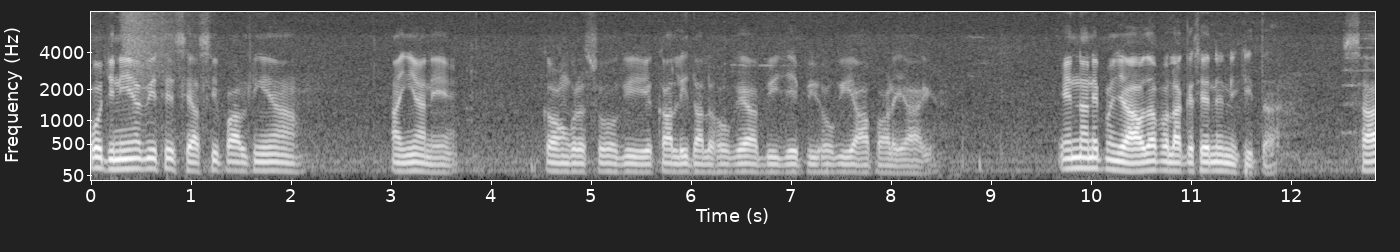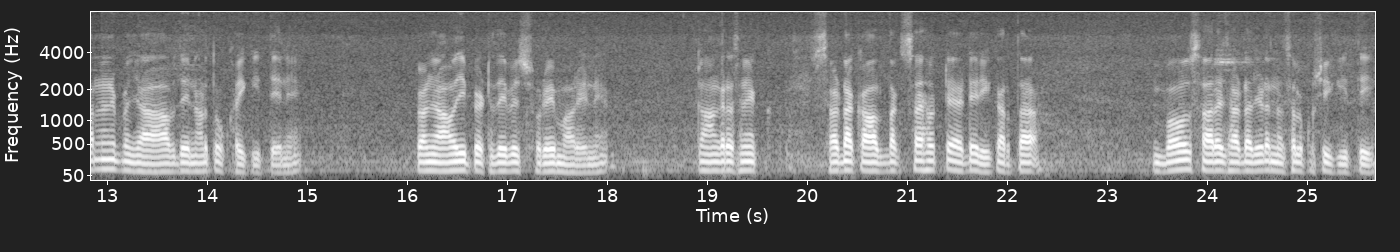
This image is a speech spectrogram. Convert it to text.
ਉਹ ਜਿੰਨੀਆਂ ਵੀ ਇੱਥੇ ਸਿਆਸੀ ਪਾਰਟੀਆਂ ਆਈਆਂ ਨੇ, ਕਾਂਗਰਸ ਹੋ ਗਈ, ਅਕਾਲੀ ਦਲ ਹੋ ਗਿਆ, ਬੀਜੇਪੀ ਹੋ ਗਈ, ਆਪ ਵਾਲੇ ਆ ਗਏ। ਇਹਨਾਂ ਨੇ ਪੰਜਾਬ ਦਾ ਭਲਾ ਕਿਸੇ ਨੇ ਨਹੀਂ ਕੀਤਾ। ਸਾਰਿਆਂ ਨੇ ਪੰਜਾਬ ਦੇ ਨਾਲ ਧੋਖਾ ਹੀ ਕੀਤੇ ਨੇ। ਪੰਜਾਬ ਦੀ ਪਿੱਠ ਦੇ ਵਿੱਚ ਸੁਰੇ ਮਾਰੇ ਨੇ। ਕਾਂਗਰਸ ਨੇ ਸਾਡਾ ਕਾਲ ਤੱਕ ਸਾਹਿਬ ਢਹਿ ਢੇਰੀ ਕਰਤਾ। ਬਹੁਤ ਸਾਰੇ ਸਾਡਾ ਜਿਹੜਾ ਨਸਲ ਖੁਸ਼ੀ ਕੀਤੀ।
